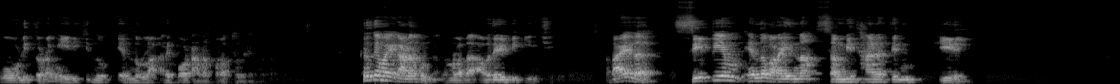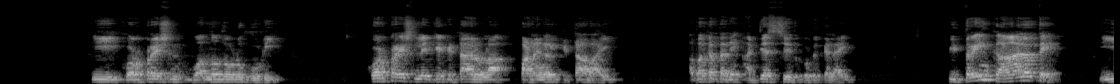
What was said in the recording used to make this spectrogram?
ഓടി തുടങ്ങിയിരിക്കുന്നു എന്നുള്ള റിപ്പോർട്ടാണ് പുറത്തു വരുന്നത്. കൃത്യമായി കണക്കുണ്ട്. നമ്മളത് അവതരിപ്പിക്കുകയും ചെയ്തു. അതായത് സി പി എം എന്ന് പറയുന്ന സംവിധാനത്തിന് കീഴിൽ ഈ കോർപ്പറേഷൻ വന്നതോടുകൂടി കോർപ്പറേഷനിലേക്ക് കിട്ടാനുള്ള പണങ്ങൾ കിട്ടാതായി. അതൊക്കെ തന്നെ അഡ്ജസ്റ്റ് ചെയ്ത് കൊടുക്കലായി. ഇത്രയും കാലത്തെ ഈ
